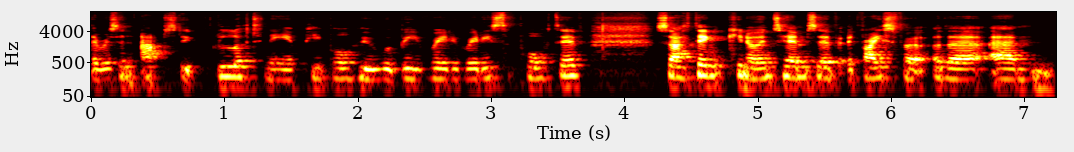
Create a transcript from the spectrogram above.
there is an absolute gluttony of people who would be really, really supportive. So I think, you know, in terms of advice for other um,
